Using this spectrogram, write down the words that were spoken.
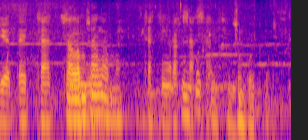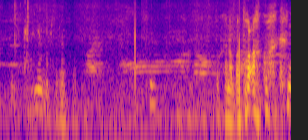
ieu teh cacing Salam-salam. eh. cacing raksasa Sumput. Tuh, kenapa tol aku akan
